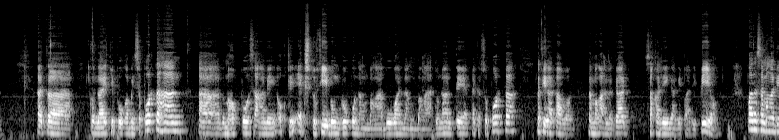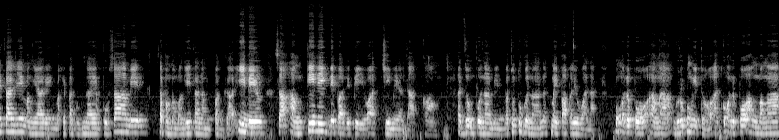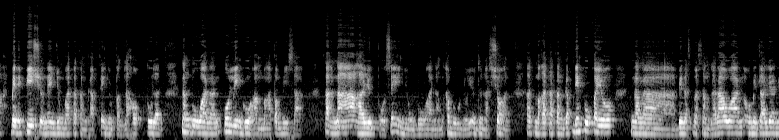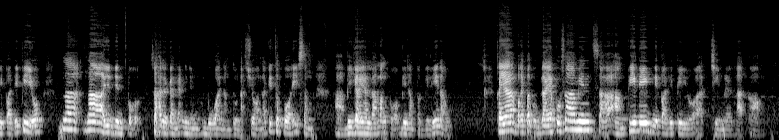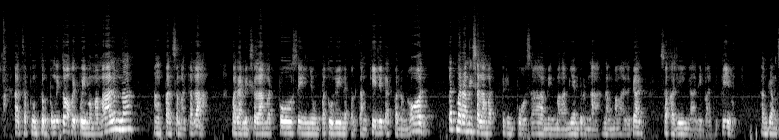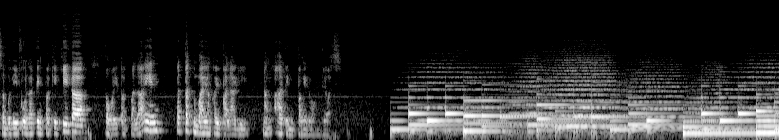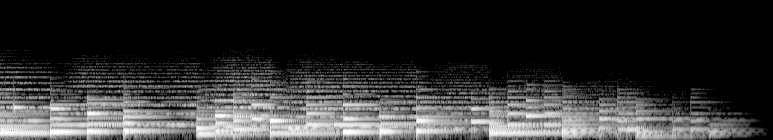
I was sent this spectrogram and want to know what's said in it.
At uh, kung nais niyo po kaming suportahan, uh, lumahok po sa aming eksklusibong grupo ng mga buwan ng mga donante at taga-suporta na tinatawag ng mga alagad sa kalinga ni Padre Pio. Para sa mga detalye, mangyaring makipag-ugnayan po sa amin sa pamamagitan ng pag-email sa ang tinig ni Padipio at gmail.com. At doon po namin matutugunan at may papaliwanag kung ano po ang ah, grupong ito at kung ano po ang mga benepisyo na inyong matatanggap sa inyong paglahok tulad ng buwanan o lingguhang mga pamisa sa naaayon po sa inyong buwan ng abuloy o donasyon. At makatatanggap din po kayo ng ah, binasbasang larawan o medalya ni Padre Pio na naaayon din po sa halaga ng inyong buwan ng donasyon. At ito po ay isang ah, bigayan lamang po bilang paglilinaw. Kaya makipag-ugnayan po sa amin sa ang tinig ni Padre Pio at gmail.com. At sa puntong pong ito, ako po ay mamamaalam na ng pansamantala. Maraming salamat po sa inyong patuloy na pagtangkilik at panonood. At maraming salamat rin po sa aming mga miyembro na ng mga alagad sa kalinga ni Padre Pio. Hanggang sa muli po nating pagkikita, naway pagpalain at patubayan kayo palagi ng ating Panginoong Diyos.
